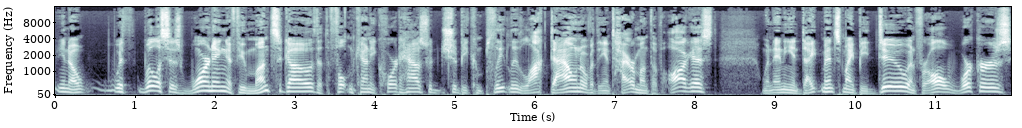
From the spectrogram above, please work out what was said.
you know, with Willis's warning a few months ago that the Fulton County Courthouse would, should be completely locked down over the entire month of August, when any indictments might be due, and for all workers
